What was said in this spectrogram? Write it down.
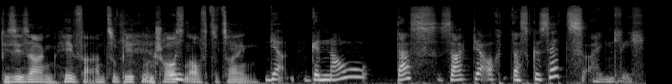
wie Sie sagen, Hilfe anzubieten und Chancen und, aufzuzeigen. Ja, genau das sagt ja auch das Gesetz eigentlich.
